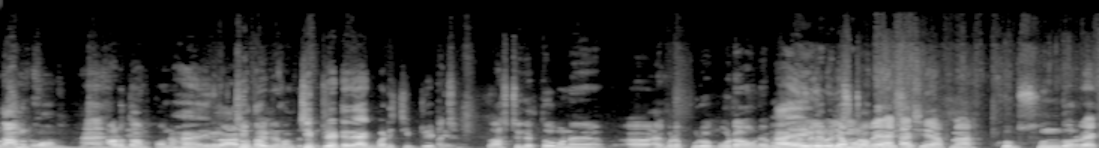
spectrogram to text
দাম কম হ্যাঁ। আরও দাম কম হ্যাঁ এগুলো আরও দাম কম। চিপ রেটের একবারে চিপ রেটের আচ্ছা প্লাস্টিকের তো মানে একবারে পুরো গোডাউন এবং হ্যাঁ এগুলো যেমন র্যাক আছে আপনার খুব সুন্দর র্যাক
